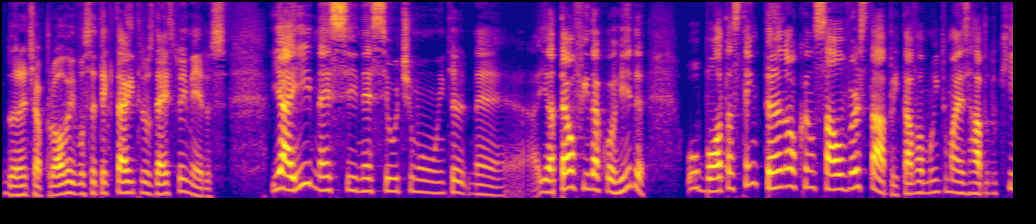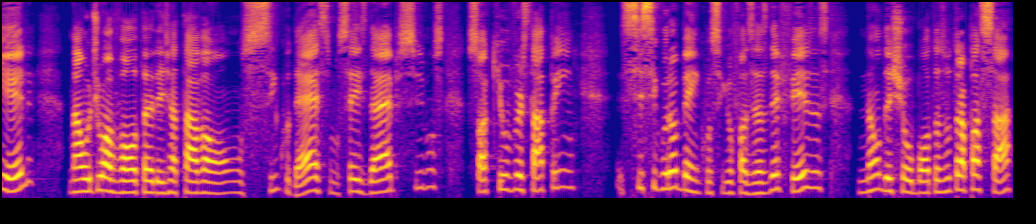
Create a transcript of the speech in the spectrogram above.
durante a prova, e você tem que estar entre os 10 primeiros. E aí, nesse, nesse último. Né, e até o fim da corrida, o Bottas tentando alcançar o Verstappen. Estava muito mais rápido que ele. Na última volta, ele já estava uns 5 décimos, 6 décimos. Só que o Verstappen se segurou bem, conseguiu fazer as defesas, não deixou o Bottas ultrapassar,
